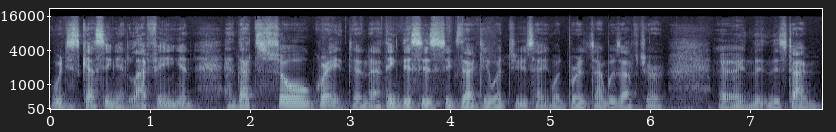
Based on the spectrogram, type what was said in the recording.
we were discussing and laughing. And, and that's so great. And I think this is exactly what you're saying, what Bernstein was after Uh, in, the, in this time.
